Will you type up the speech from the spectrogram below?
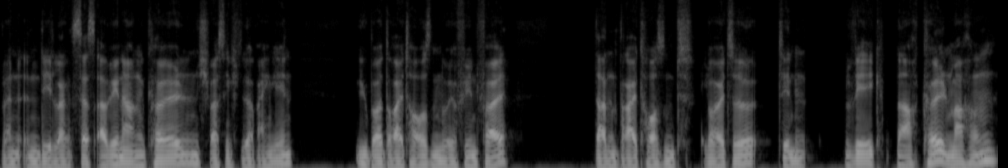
wenn in die Lanxess Arena in Köln, ich weiß nicht, wie da reingehen, über 3000 nur auf jeden Fall, dann 3000 Leute den Weg nach Köln machen,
